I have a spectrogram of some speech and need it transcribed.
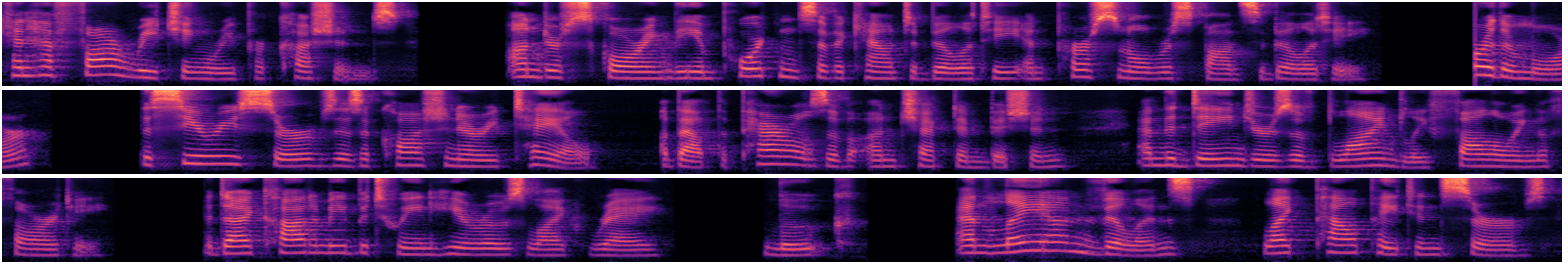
can have far-reaching repercussions, underscoring the importance of accountability and personal responsibility. Furthermore, the series serves as a cautionary tale about the perils of unchecked ambition and the dangers of blindly following authority. The dichotomy between heroes like Rey, Luke, and and villains like Palpatine serves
